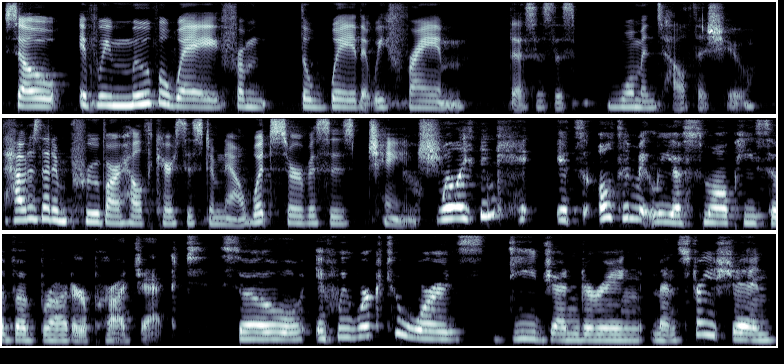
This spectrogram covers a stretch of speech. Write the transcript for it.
So, if we move away from the way that we frame this as this woman's health issue. How does that improve our healthcare system now? What services change? Well, I think it's ultimately a small piece of a broader project. So, if we work towards degendering menstruation,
